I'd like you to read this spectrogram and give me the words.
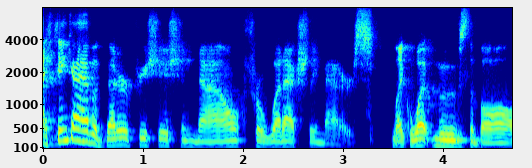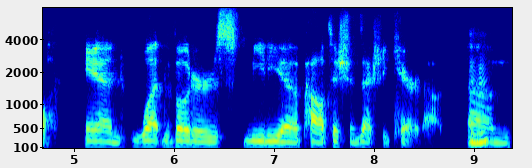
i think i have a better appreciation now for what actually matters like what moves the ball and what voters, media, politicians actually care about. Mm-hmm. Um,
